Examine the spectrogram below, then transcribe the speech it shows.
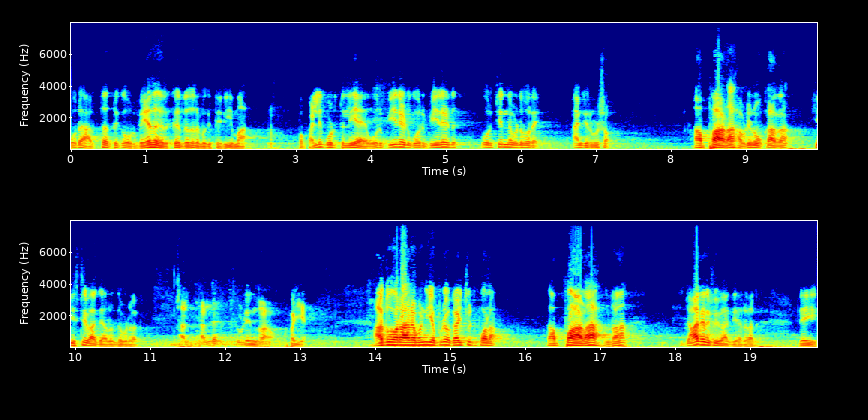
ஒரு அர்த்தத்துக்கு ஒரு வேதம் இருக்குன்றது நமக்கு தெரியுமா? இப்போ பள்ளிக்கூடத்துலயே ஒரு பீரியடுக்கு ஒரு பீரியடு ஒரு சின்ன விடுமுறை அஞ்சு நிமிஷம். அப்பாடா அப்படின்னு உட்காரான் ஹிஸ்ட்ரி வாத்தியார் வந்து விடுவார் சண்டை அப்படின்றான் பையன். அது ஒரு அரை மணி எப்படியோ கழிச்சுட்டு போலாம். தான் ஜாகிரபி வாத்தியார் வார் டேய்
